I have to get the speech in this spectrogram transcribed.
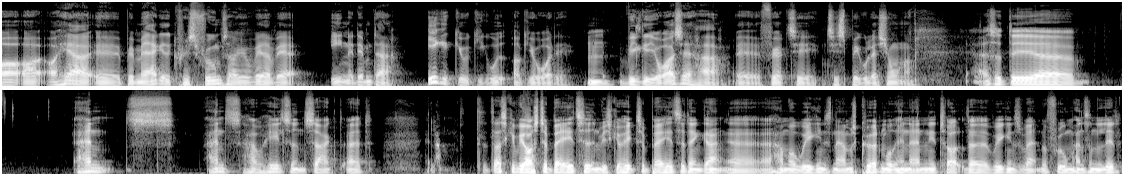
Og, og, og her øh, bemærkede Chris Froome sig jo ved at være en af dem, der ikke gik ud og gjorde det, mm. hvilket jo også har øh, ført til, til spekulationer. Altså det øh, han, han har jo hele tiden sagt, at der skal vi også tilbage i tiden. Vi skal jo helt tilbage til dengang, at uh, ham og Wiggins nærmest kørte mod hinanden i 12, da Wiggins vandt, og Froome han sådan lidt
